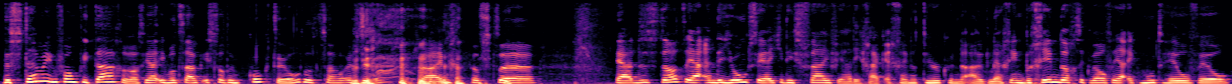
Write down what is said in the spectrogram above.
De stemming van Pythagoras. Ja, iemand zou ook... Is dat een cocktail? Dat zou echt zijn. Dat, eh, ja, dus dat. Ja, en de jongste, je, die is vijf. Ja, die ga ik echt geen natuurkunde uitleggen. In het begin dacht ik wel van... Ja, ik moet heel veel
